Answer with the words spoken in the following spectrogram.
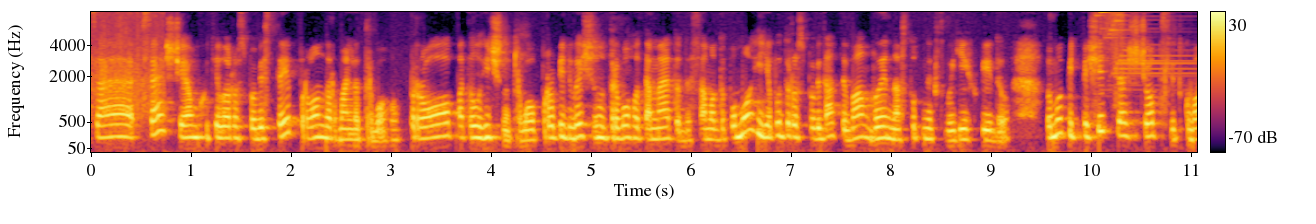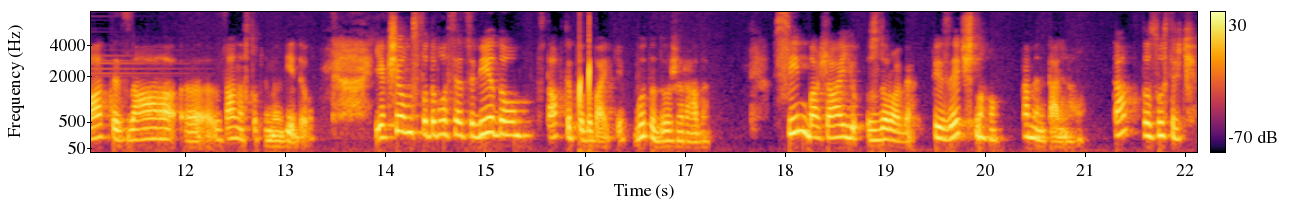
Це все, що я вам хотіла розповісти про нормальну тривогу, про патологічну тривогу, про підвищену тривогу та методи самодопомоги. Я буду розповідати вам в наступних своїх відео. Тому підпишіться, щоб слідкувати за, е, за наступними відео. Якщо вам сподобалося це відео, ставте подобайки. Буду дуже рада. Всім бажаю здоров'я фізичного та ментального. Та до зустрічі!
